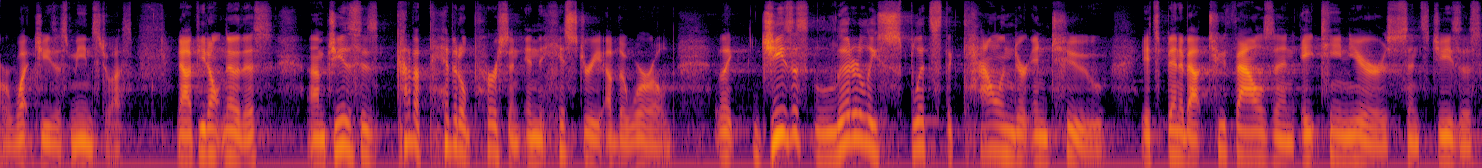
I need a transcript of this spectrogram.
or what Jesus means to us. Now, if you don't know this, um, Jesus is kind of a pivotal person in the history of the world. Like, Jesus literally splits the calendar in two. It's been about 2,018 years since Jesus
